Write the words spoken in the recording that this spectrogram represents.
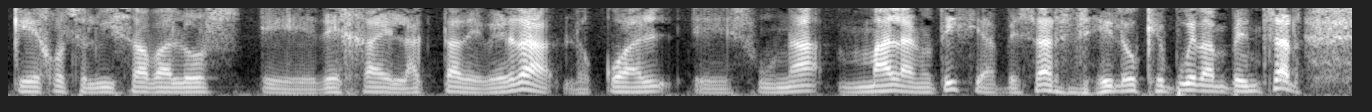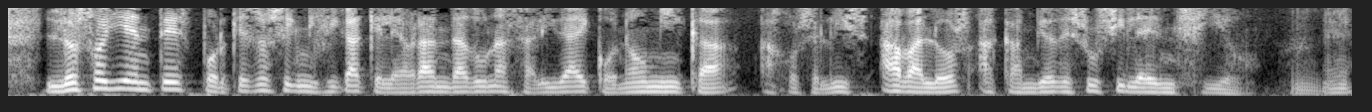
que José Luis Ábalos eh, deja el acta de verdad, lo cual es una mala noticia, a pesar de lo que puedan pensar los oyentes, porque eso significa que le habrán dado una salida económica a José Luis Ábalos a cambio de su silencio. ¿eh?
